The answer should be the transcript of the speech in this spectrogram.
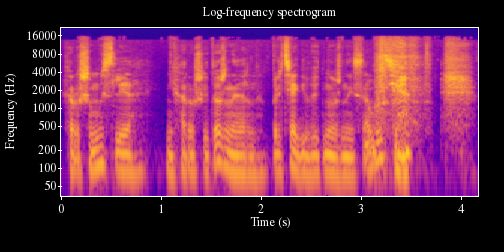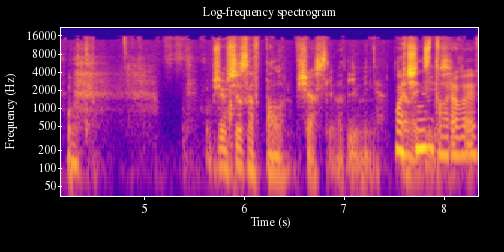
хорошие мысли, нехорошие тоже, наверное, притягивают нужные события. Вот. В общем, все совпало. Счастливо для меня. Очень здорово.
